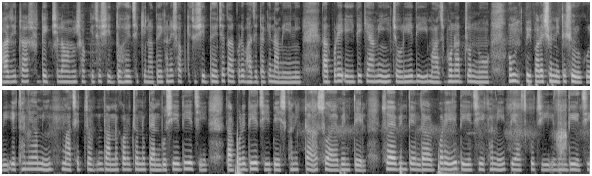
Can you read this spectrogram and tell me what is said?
ভাজিটা দেখছিলাম আমি সব কিছু সিদ্ধ হয়েছে কিনা। তো এখানে সব কিছু সিদ্ধ হয়েছে, তারপরে ভাজিটাকে নামিয়ে নিই। তারপরে এই দিকে আমি চড়িয়ে দিই মাছ ভোনার জন্য প্রিপারেশন নিতে শুরু করি। এখানে আমি মাছের রান্না করার জন্য প্যান বসিয়ে দিয়েছি। তারপরে দিয়েছি বেশ খানিকটা সয়াবিন তেল। সয়াবিন তেল দেওয়ার পরে দিয়েছি এখানে পেঁয়াজ কুচি এবং দিয়েছি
